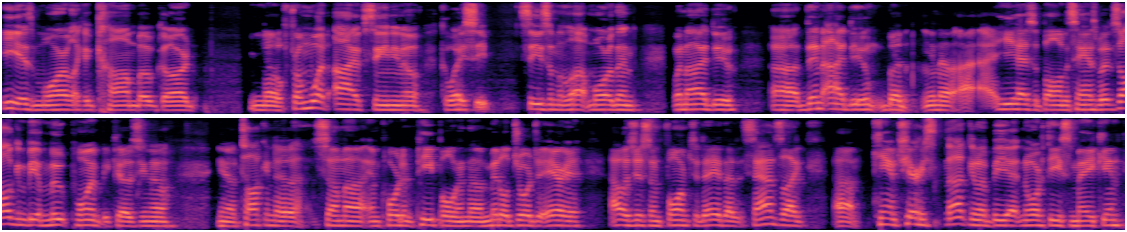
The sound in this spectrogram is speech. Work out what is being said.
he is more of like a combo guard. You know, from what I've seen, you know, Kawasi sees him a lot more than when I do. Uh, than I do, but you know I, he has the ball in his hands. But it's all going to be a moot point because you know, you know, talking to some uh, important people in the Middle Georgia area, I was just informed today that it sounds like uh, Cam Cherry's not going to be at Northeast Macon,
